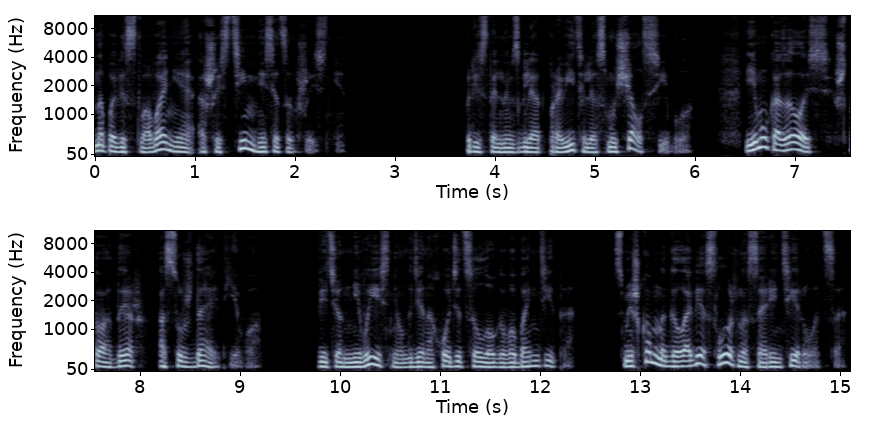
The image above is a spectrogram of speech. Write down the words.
на повествование о шести месяцах жизни. Пристальный взгляд правителя смущал Сиблу. Ему казалось, что Адер осуждает его. Ведь он не выяснил, где находится логово бандита. С мешком на голове сложно сориентироваться,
